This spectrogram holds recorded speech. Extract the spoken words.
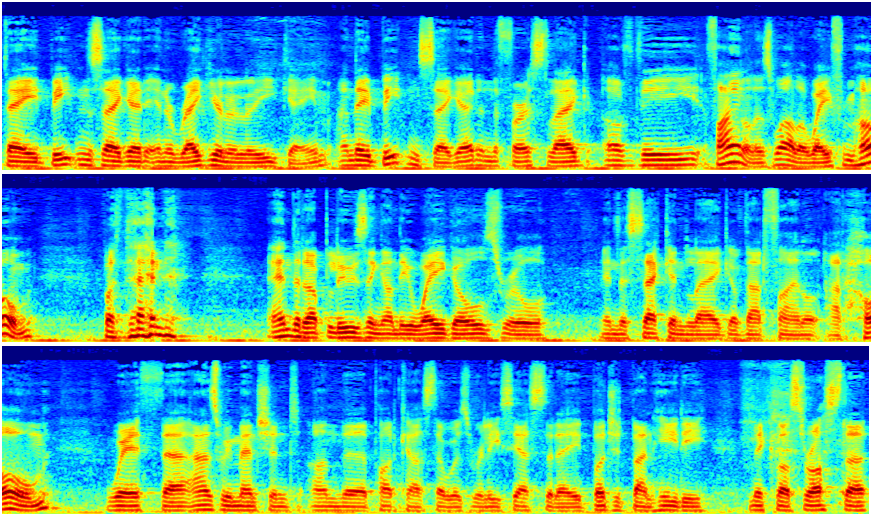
They'd beaten Szeged in a regular league game, and they'd beaten Szeged in the first leg of the final as well, away from home. But then ended up losing on the away goals rule in the second leg of that final at home. With, uh, as we mentioned on the podcast that was released yesterday, Budget Banhidi, Miklos Rosta,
